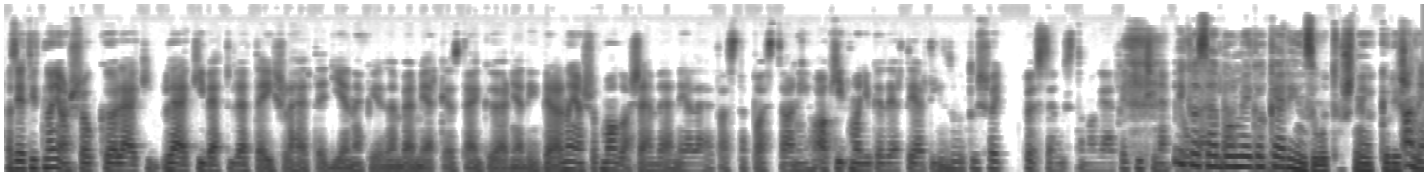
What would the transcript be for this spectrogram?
azért itt nagyon sok lelki, lelki vetülete is lehet egy ilyennek, hogy az ember miért kezd el görnyedni. Például nagyon sok magas embernél lehet azt tapasztalni, akit mondjuk ezért ért inzultus, hogy összehúzta magát, vagy kicsinek Igazából látni. még akár inzultus nélkül is. Annélkül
